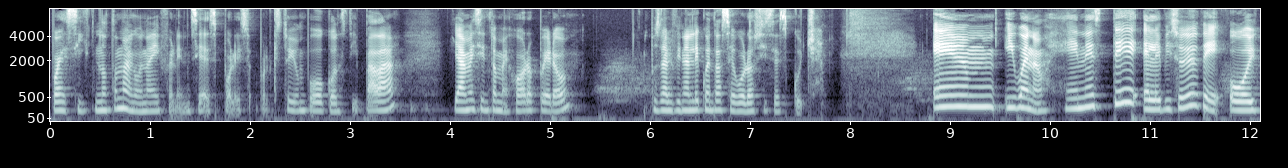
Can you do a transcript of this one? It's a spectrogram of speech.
pues si notan alguna diferencia es por eso, porque estoy un poco constipada. Ya me siento mejor, pero pues al final de cuentas seguro sí se escucha. Em, y bueno, en este, el episodio de hoy,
